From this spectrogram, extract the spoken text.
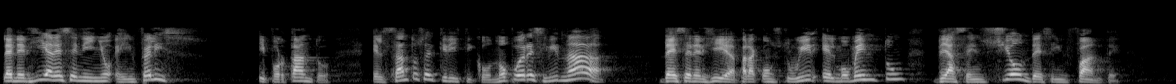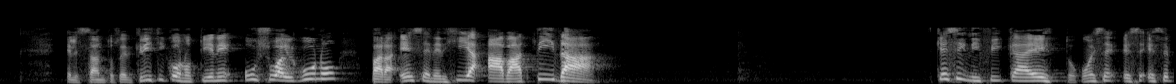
la energía de ese niño es infeliz y por tanto el santo ser crístico no puede recibir nada de esa energía para construir el momentum de ascensión de ese infante. El santo ser crístico no tiene uso alguno para esa energía abatida. ¿Qué significa esto con, ese, ese, ese,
